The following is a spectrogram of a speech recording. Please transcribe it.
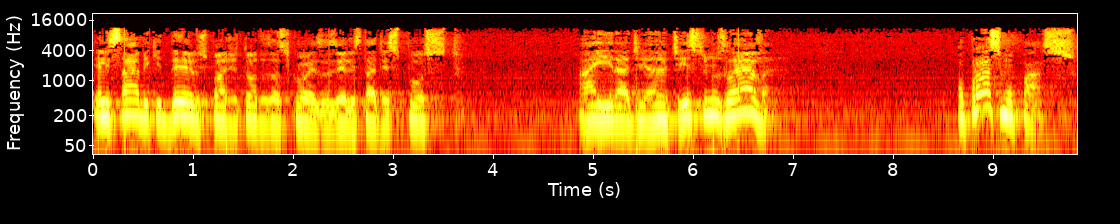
Ele sabe que Deus pode todas as coisas, ele está disposto a ir adiante. Isso nos leva o próximo passo.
